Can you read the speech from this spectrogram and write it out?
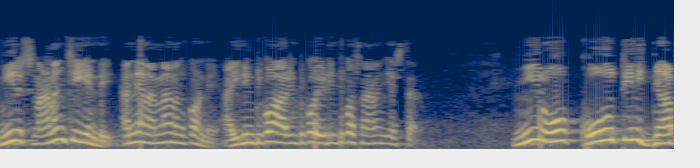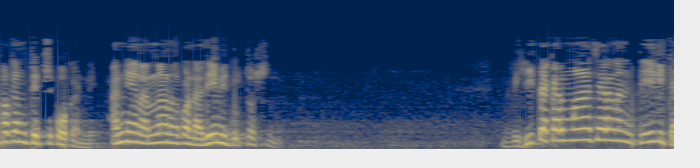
మీరు స్నానం చేయండి అని నేను అన్నాను అనుకోండి ఐదింటికో ఆరింటికో ఏడింటికో స్నానం చేస్తారు. మీరు కోతిని జ్ఞాపకం తెచ్చుకోకండి అని నేను అన్నాను అనుకోండి అదే మీకు గుర్తొస్తుంది. విహిత కర్మాచరణం తేలిక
